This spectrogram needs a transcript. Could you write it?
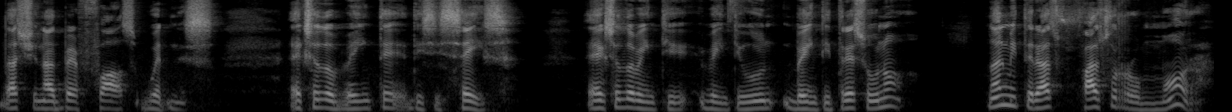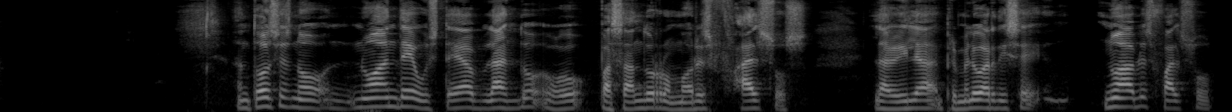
That should not bear false witness. Éxodo 20, 16. Éxodo 21, 23, 1. No admitirás falso rumor. Entonces no, no ande usted hablando o pasando rumores falsos. La Biblia en primer lugar dice, no hables falso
